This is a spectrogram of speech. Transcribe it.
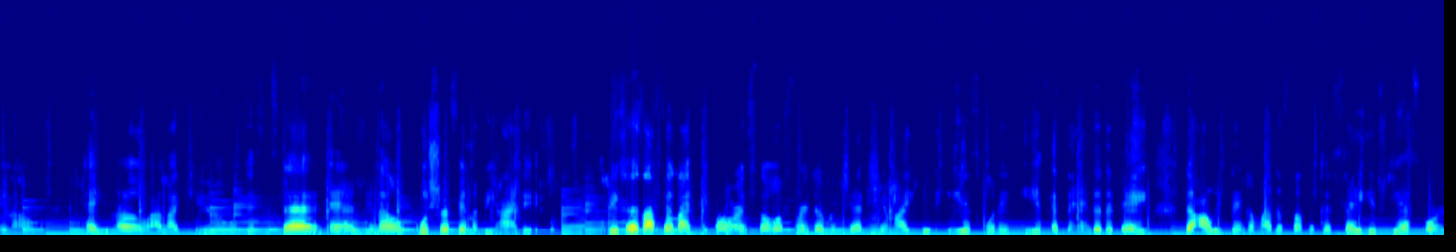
you know, hey, you know, I like you, this is that, and you know, what's your feeling behind it? Because I feel like people are so afraid of rejection. Like it is what it is at the end of the day. The only thing a motherfucker could say is yes or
